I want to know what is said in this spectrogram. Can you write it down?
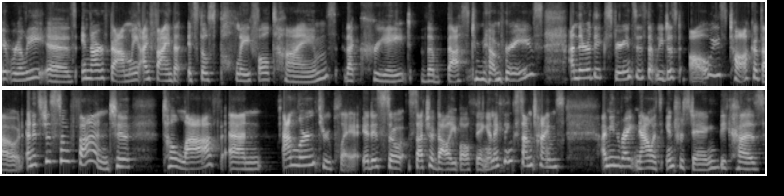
It really is. In our family, I find that it's those playful times that create the best memories. And they're the experiences that we just always talk about. And it's just so fun to to laugh and and learn through play. It is so such a valuable thing. And I think sometimes I mean right now it's interesting because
